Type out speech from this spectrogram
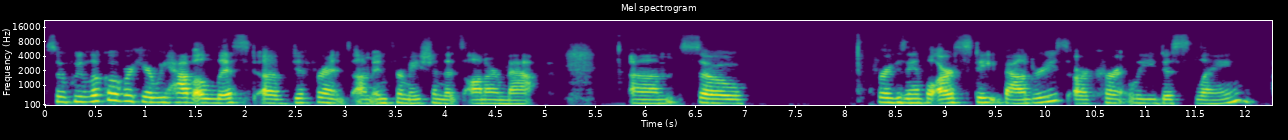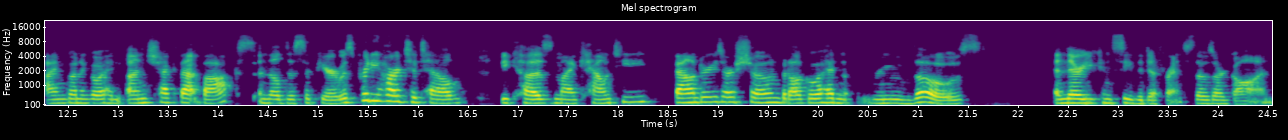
So if we look over here, we have a list of different um, information that's on our map. Um, so for example, our state boundaries are currently displaying. I'm going to go ahead and uncheck that box and they'll disappear. It was pretty hard to tell because my county boundaries are shown, but I'll go ahead and remove those and there you can see the difference. Those are gone.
